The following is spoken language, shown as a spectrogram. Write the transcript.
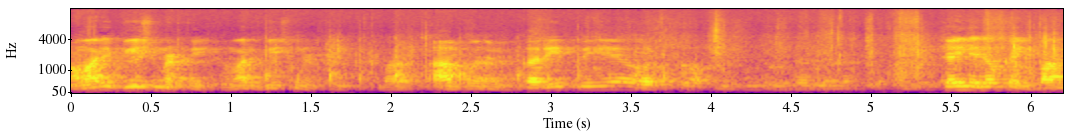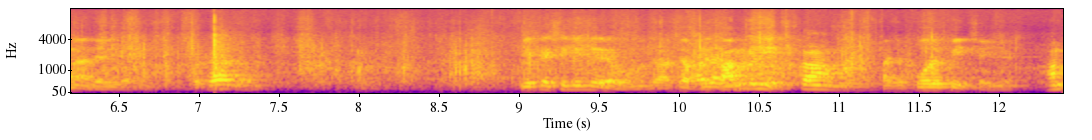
हमारी बीस मिनट थी हमारी बीस मिनट थी। आप करीब भी है और कहीं ले जाओ कहीं बाद में आ जाएगा। उठा लो। ये कैसे लिए ले रहे हो? मतलब अच्छा अपने काम के लिए? काम अच्छा पूरे पेज चाहिए। हम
